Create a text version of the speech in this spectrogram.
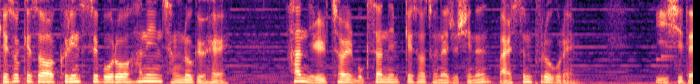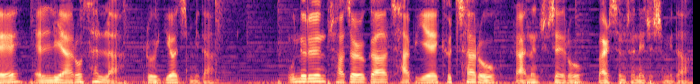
계속해서 그린스보로 한인 장로교회 한일철 목사님께서 전해주시는 말씀 프로그램 이 시대의 엘리야로 살라로 이어집니다. 오늘은 좌절과 자비의 교차로라는 주제로 말씀 전해주십니다.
